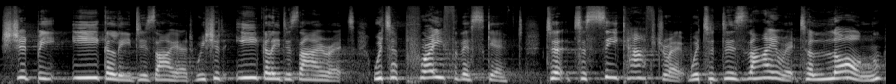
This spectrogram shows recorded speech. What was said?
should be eagerly desired. We should eagerly desire it. We're to pray for this gift, to, to seek after it. We're to desire it, to long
